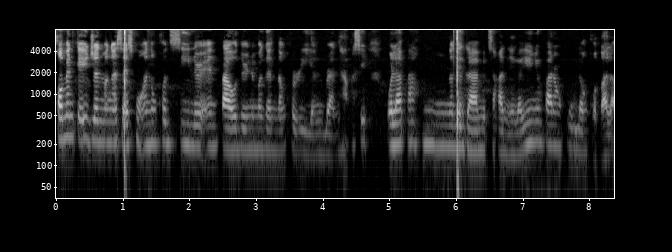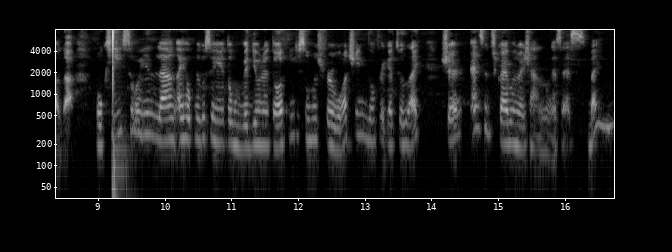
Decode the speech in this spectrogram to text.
comment kayo dyan mga sis kung anong concealer and powder na magandang Korean brand ha. Kasi wala pa akong nagagamit sa kanila. Yun yung parang kulang ko talaga. Okay, so yun lang. I hope na gusto niyo itong video na to. Thank you so much for watching. Don't forget to like, share, and subscribe on my channel mga sis. Bye!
